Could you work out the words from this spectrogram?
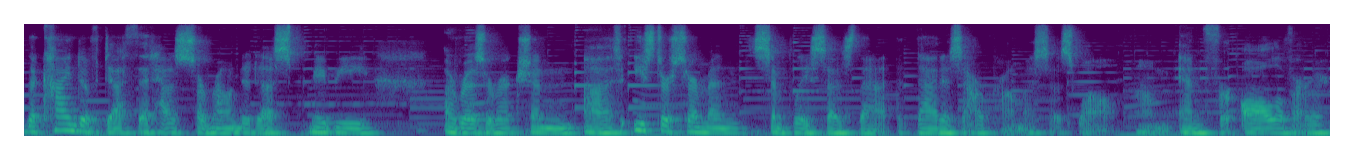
the kind of death that has surrounded us maybe a resurrection uh, easter sermon simply says that that, is our promise as well. Um, and for all of our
